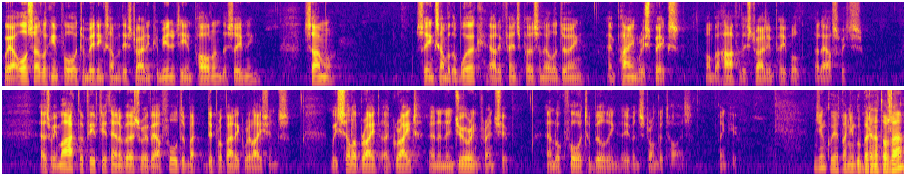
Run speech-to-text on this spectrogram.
We are also looking forward to meeting some of the Australian community in Poland this evening, some seeing some of the work our defence personnel are doing and paying respects on behalf of the Australian people at Auschwitz. As we mark the 50th anniversary of our full dip- diplomatic relations, we celebrate a great and an enduring friendship and look forward to building even stronger ties. Thank you. Dziękuję panie gubernatorze.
